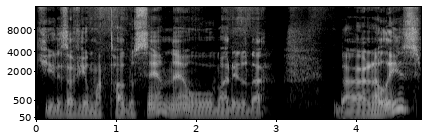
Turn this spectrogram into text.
que eles haviam matado o Sam, né? O marido da, da Annalise.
